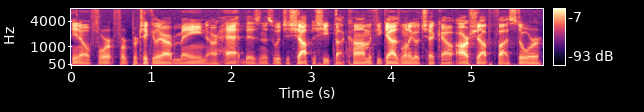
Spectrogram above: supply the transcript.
you know for for particularly our main our hat business which is shopthesheep.com if you guys want to go check out our shopify store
